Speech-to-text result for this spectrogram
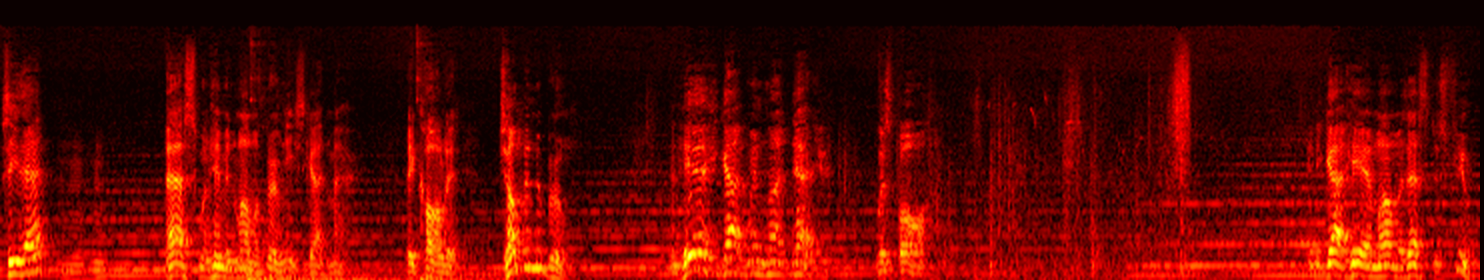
See that? Mm-hmm. That's when him and Mama Berniece got married. They called it jumping the broom. And here he got when my daddy was born. And he got here Mama Esther's funeral.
